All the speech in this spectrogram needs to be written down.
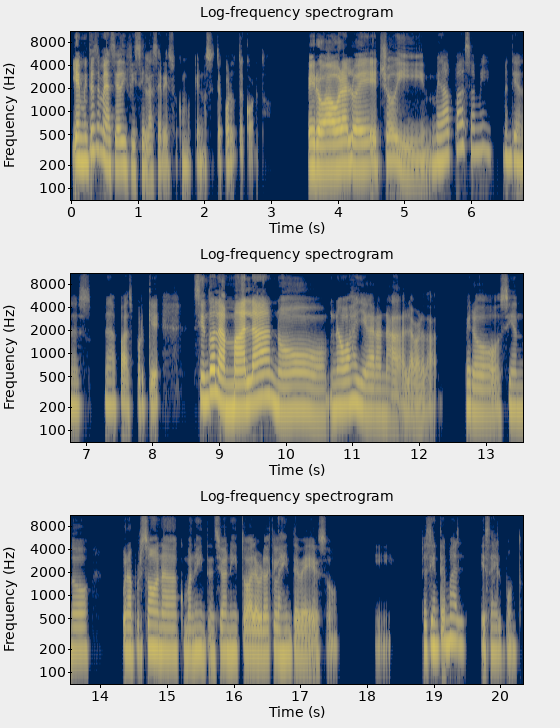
Y a mí se me hacía difícil hacer eso, como que no sé, te corto, te corto. Pero ahora lo he hecho y me da paz a mí, ¿me entiendes? Me da paz porque siendo la mala no, no vas a llegar a nada, la verdad. Pero siendo una persona con buenas intenciones y todo, la verdad que la gente ve eso y se siente mal. Ese es el punto.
